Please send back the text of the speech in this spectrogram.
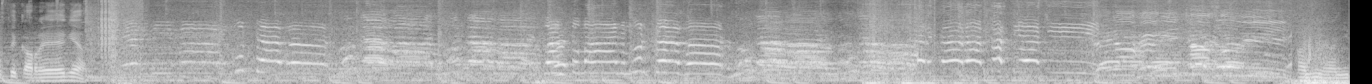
ਉੱਥੇ ਕਰ ਰਹੇ ਹੈਗੇ ਆ। ਮੁਰਦਾਬਾਦ। ਮੁਰਦਾਬਾਦ। ਮੁਰਦਾਬਾਦ ਸੰਤਮਾਨ ਮੁਰਦਾਬਾਦ। ਮੁਰਦਾਬਾਦ ਮੁਰਦਾਬਾਦ ਸਰਕਾਰਾਂ ਕਰਦੀਆਂ ਕੀ ਤੇਰਾ ਫੇਰੀ 420 ਹਾਂਜੀ ਹਾਂਜੀ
